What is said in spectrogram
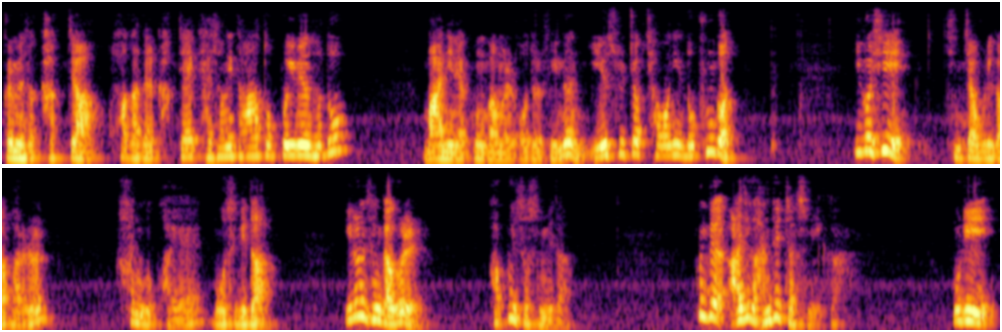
그러면서 각자 화가들 각자의 개성이 다 돋보이면서도 만인의 공감을 얻을 수 있는 예술적 차원이 높은 것 이것이 진짜 우리가 바라는 한국화의 모습이다. 이런 생각을 갖고 있었습니다. 근데 아직 안 됐지 않습니까? 우리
